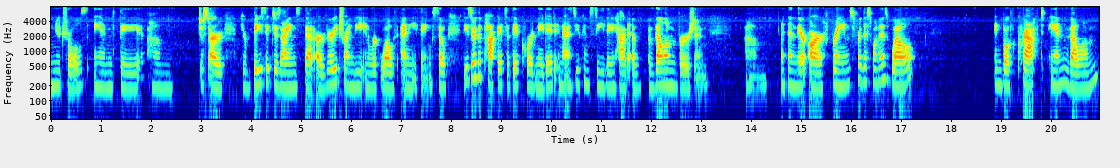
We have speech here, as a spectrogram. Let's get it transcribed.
neutrals, and they um, just are your basic designs that are very trendy and work well with anything. So these are the pockets that they've coordinated and as you can see they had a, vellum version. Um, and then there are frames for this one as well in both craft and vellum.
